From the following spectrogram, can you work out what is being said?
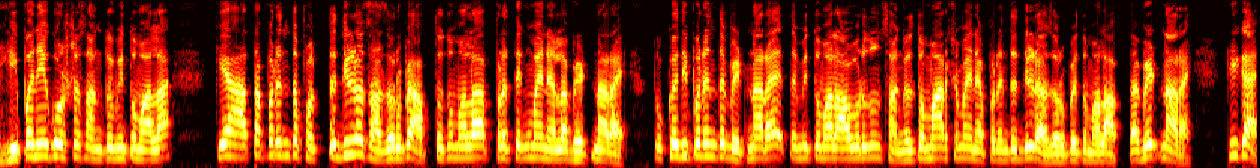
ही पण एक गोष्ट सांगतो मी तुम्हाला. की आतापर्यंत फक्त दीडच हजार रुपये हप्ता तुम्हाला प्रत्येक महिन्याला भेटणार आहे. तो कधीपर्यंत भेटणार आहे तर मी तुम्हाला आवर्जून सांगेल. तो मार्च महिन्यापर्यंत दीड हजार रुपये तुम्हाला हप्ता भेटणार आहे. ठीक आहे?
